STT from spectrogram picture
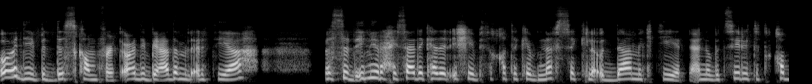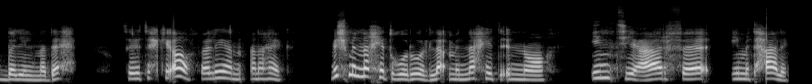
اقعدي بالديسكمفورت اقعدي بعدم الارتياح بس صدقيني راح يساعدك هذا الإشي بثقتك بنفسك لقدام كتير لأنه بتصيري تتقبلي المدح تصيري تحكي آه فعليا أنا هيك. مش من ناحية غرور لأ من ناحية إنه أنتي عارفة قيمة حالك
